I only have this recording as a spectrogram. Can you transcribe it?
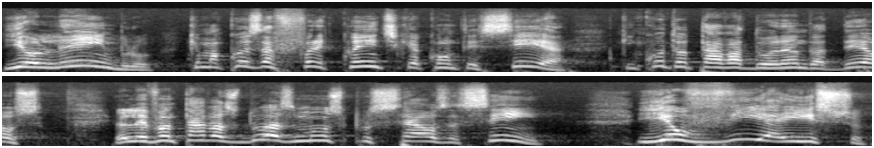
E eu lembro que uma coisa frequente que acontecia, que enquanto eu estava adorando a Deus, eu levantava as duas mãos para os céus assim, e eu via isso.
